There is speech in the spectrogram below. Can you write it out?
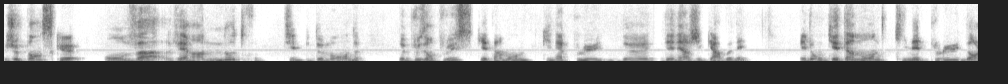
Je pense qu'on va vers un autre type de monde, de plus en plus, qui est un monde qui n'a plus d'énergie carbonée, et donc qui est un monde qui n'est plus dans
